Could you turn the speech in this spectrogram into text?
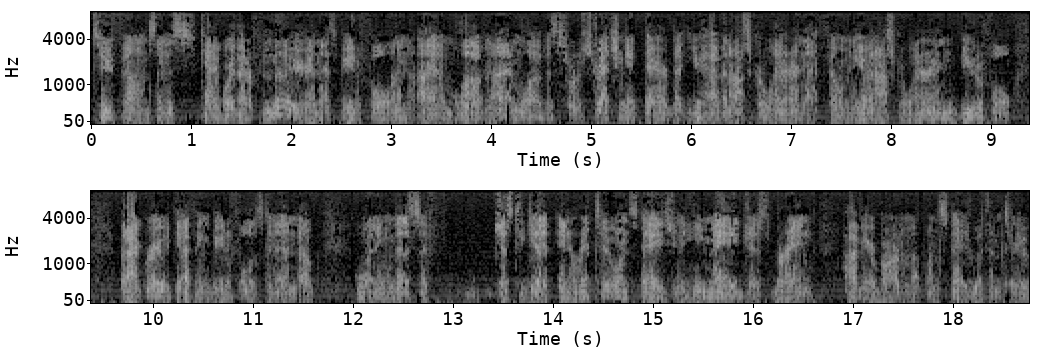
two films in this category that are familiar, and that's Biutiful and I Am Love. And I Am Love is sort of stretching it there, but you have an Oscar winner in that film, and you have an Oscar winner in Biutiful. But I agree with you. I think Biutiful is going to end up winning this if just to get Inarritu on stage, and he may just bring Javier Bardem up on stage with him too.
